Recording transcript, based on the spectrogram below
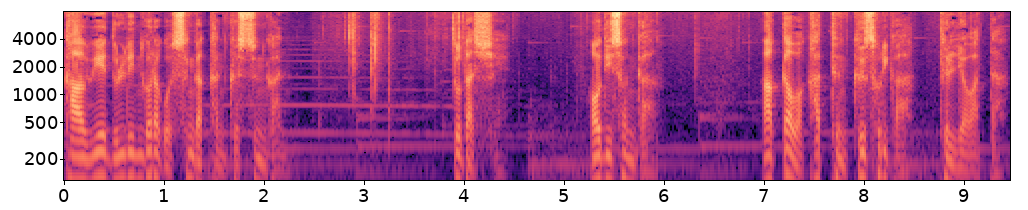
가위에 눌린 거라고 생각한 그 순간 또다시 어디선가 아까와 같은 그 소리가 들려왔다.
